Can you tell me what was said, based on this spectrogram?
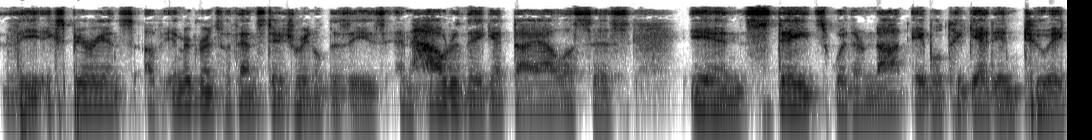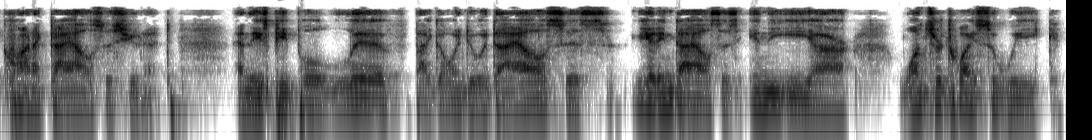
the experience of immigrants with end-stage renal disease and how do they get dialysis in states where they're not able to get into a chronic dialysis unit. And these people live by going to a dialysis, getting dialysis in the ER once or twice a week.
